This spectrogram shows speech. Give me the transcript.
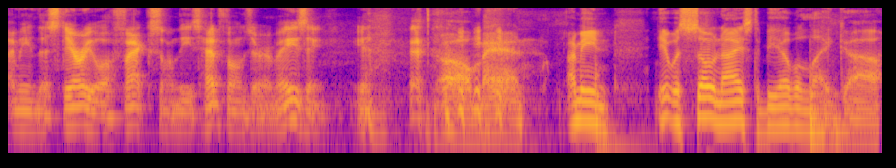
I mean, the stereo effects on these headphones are amazing. Oh man. I mean, it was so nice to be able to like uh,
